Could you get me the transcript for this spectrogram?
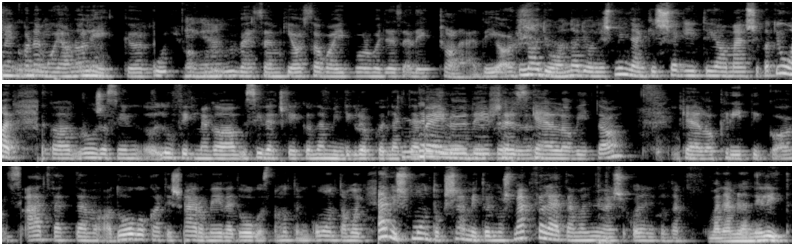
Még ha nem olyan a légkör, úgy Igen. veszem ki a szavaikból, hogy ez elég családias. Nagyon, nagyon, és mindenki segíti a másikat. Jó, hát a rózsaszín lufik meg a szívecskék nem mindig röpködnek. De fejlődéshez kell a vita, kell a kritika. Átvettem a dolgokat, és három éve dolgoztam, mondtam, amikor mondtam, hogy nem is mondtok semmit, hogy most megfeleltem, vagy mi van, és akkor annyit mondták, már nem lennél itt.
